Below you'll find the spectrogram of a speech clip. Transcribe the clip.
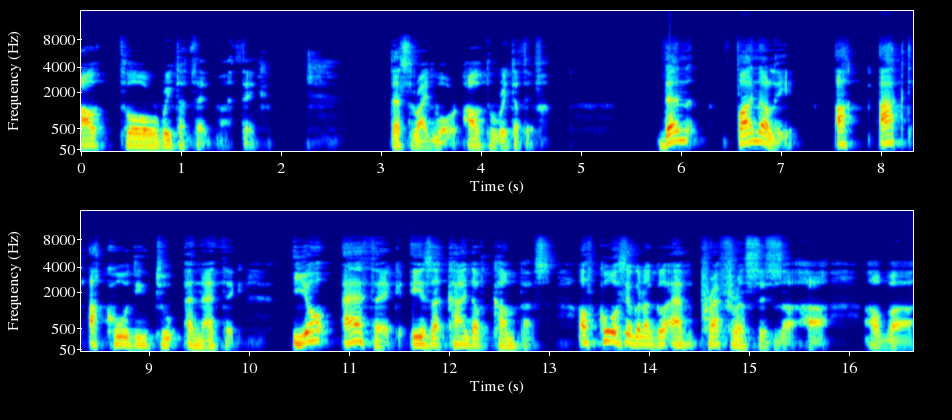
authoritative i think. That's the right word authoritative then finally act according to an ethic your ethic is a kind of compass of course, you're gonna go have preferences uh, uh of uh,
